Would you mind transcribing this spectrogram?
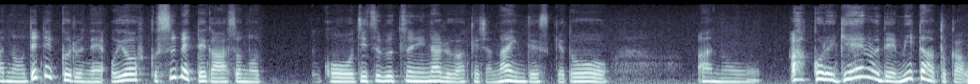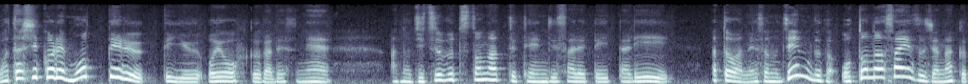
あの出てくるねお洋服全てがそのこう実物になるわけじゃないんですけどあのあこれゲームで見たとか私これ持ってるっていうお洋服がですねあの実物となって展示されていたりあとはねその全部が大人サイズじゃなくっ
